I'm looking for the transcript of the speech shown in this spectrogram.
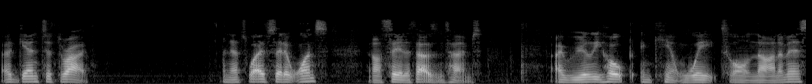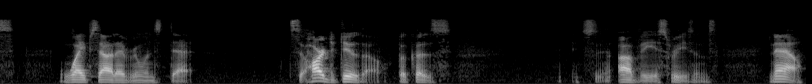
again to thrive. And that's why I've said it once, and I'll say it a thousand times. I really hope and can't wait till Anonymous wipes out everyone's debt. It's hard to do though, because it's obvious reasons. Now,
